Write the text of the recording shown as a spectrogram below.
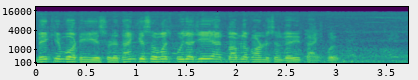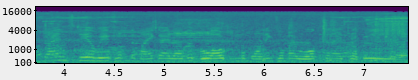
make him what he is today. Thank you so much, Pooja ji and Bhamla Foundation. Very thankful. I try and stay away from the mic. I rather go out in the morning for my walks and I trouble uh,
